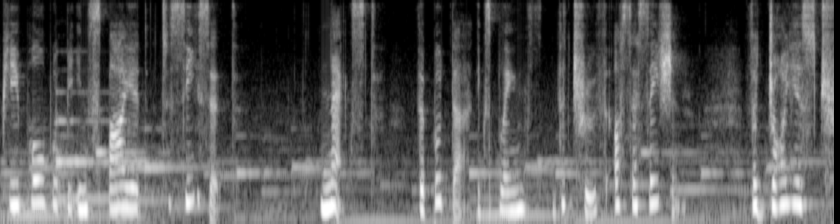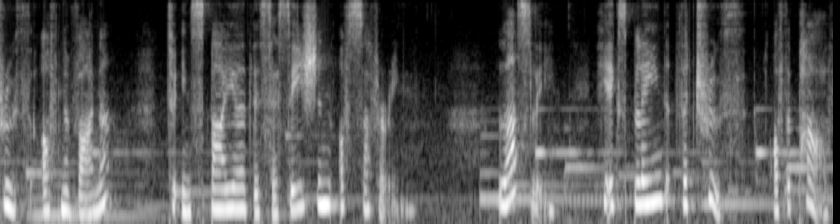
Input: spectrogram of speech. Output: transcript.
people would be inspired to seize it. Next, the Buddha explains the truth of cessation, the joyous truth of nirvana, to inspire the cessation of suffering. Lastly, he explained the truth of the path,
